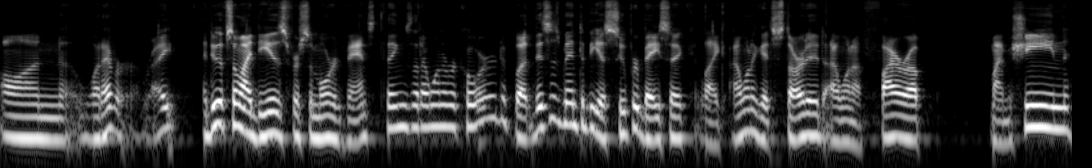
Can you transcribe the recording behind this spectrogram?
on whatever, right? I do have some ideas for some more advanced things that I want to record, but this is meant to be a super basic, like, I want to get started. I want to fire up my machine.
